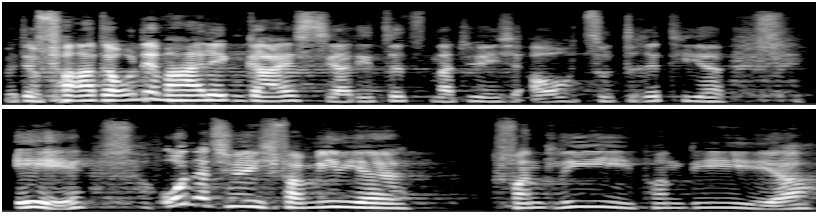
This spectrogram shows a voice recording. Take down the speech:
mit dem Vater und dem Heiligen Geist. Ja, die sitzen natürlich auch zu dritt hier eh. Und natürlich Familie Fandli, Pandi, ja,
